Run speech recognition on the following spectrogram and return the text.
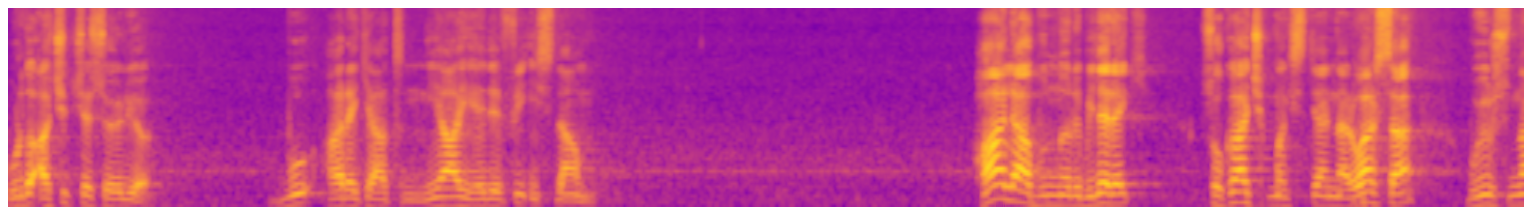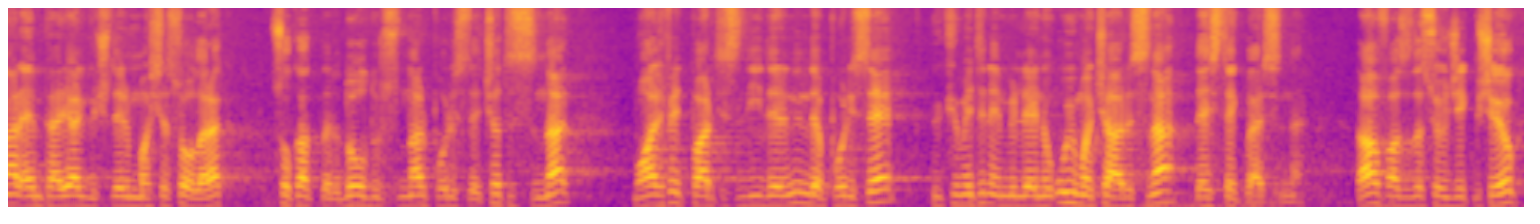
Burada açıkça söylüyor. Bu harekatın nihai hedefi İslam. Hala bunları bilerek sokağa çıkmak isteyenler varsa buyursunlar emperyal güçlerin maşası olarak sokakları doldursunlar, polisle çatışsınlar. Muhalefet partisi liderinin de polise hükümetin emirlerine uyma çağrısına destek versinler. Daha fazla da söyleyecek bir şey yok.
